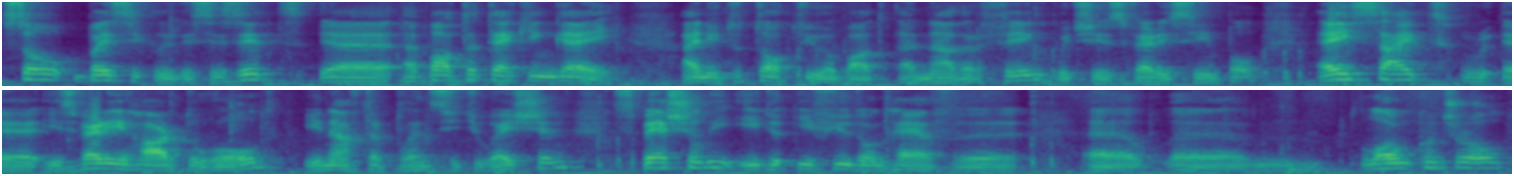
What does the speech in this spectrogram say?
so basically this is it. Uh, about attacking A, I need to talk to you about another thing, which is very simple. A site uh, is very hard to hold in after plan situation, especially if you don't have uh, uh, um, long control.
